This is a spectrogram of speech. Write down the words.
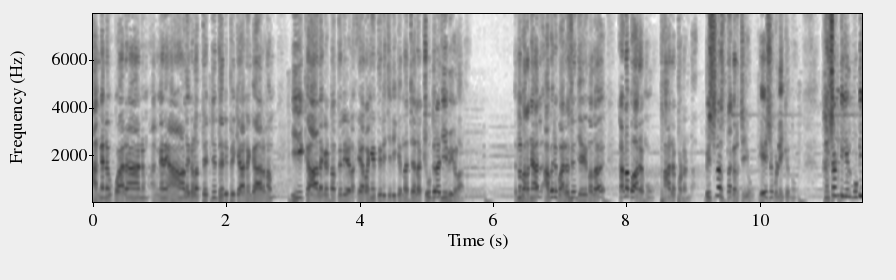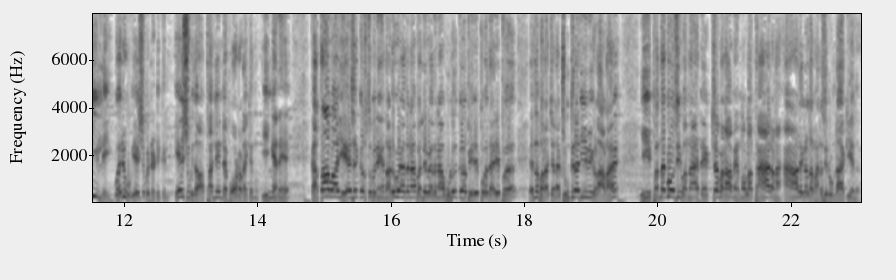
അങ്ങനെ വരാനും അങ്ങനെ ആളുകളെ തെറ്റിദ്ധരിപ്പിക്കാനും കാരണം ഈ കാലഘട്ടത്തിൽ ഇറങ്ങിത്തിരിച്ചിരിക്കുന്ന ഇറങ്ങി തിരിച്ചിരിക്കുന്ന ചില ക്ഷുദ്രജീവികളാണ്. എന്ന് പറഞ്ഞാൽ അവർ പരസ്യം ചെയ്യുന്നത് കടഭാരമോ? ഭാരപ്പെടണ്ട. ബിസിനസ് തകർച്ചയോ? യേശു വിളിക്കുന്നു. കഷണ്ടിയിൽ മുടിയില്ലേ? വരൂ യേശുവിന്റെ അടുക്കൽ. യേശു ഇതാ പല്ലിന്റെ പോടടയ്ക്കുന്നു ഇങ്ങനെ കർത്താവായ യേശു ക്രിസ്തുവിനെ നടുവേദന പല്ലുവേദന ഉളുക്ക് പിരിപ്പ് തരിപ്പ് എന്ന് പറഞ്ഞ ചില ക്ഷുദ്രജീവികളാണ് ഈ പന്തകോസി വന്നാൽ രക്ഷപ്പെടാം എന്നുള്ള ധാരണ ആളുകളുടെ മനസ്സിലുണ്ടാക്കിയത്.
